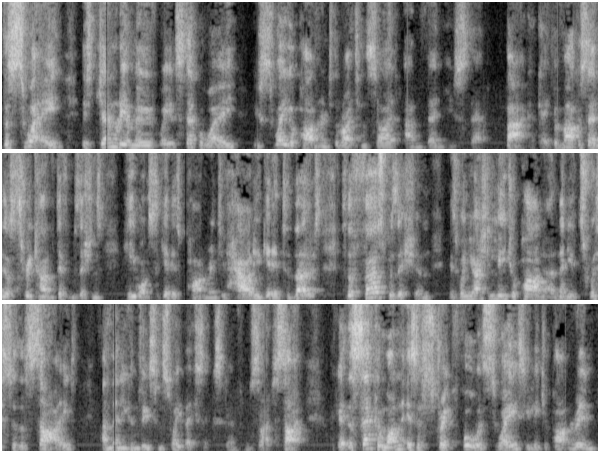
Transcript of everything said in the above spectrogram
the sway is generally a move where you'd step away, you sway your partner into the right hand side, and then you step back. Okay. But Mark was saying there's three kind of different positions he wants to get his partner into. How do you get into those? So the first position is when you actually lead your partner and then you twist to the side and then you can do some sway basics going from side to side. Okay, the second one is a straightforward sway, so you lead your partner in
